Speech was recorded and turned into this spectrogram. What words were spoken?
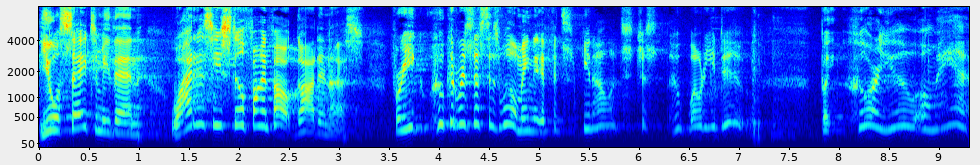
You will say to me then, why does he still find fault, God, in us? For he, who could resist his will? I mean, if it's, you know, it's just, what do you do? But who are you, oh man,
